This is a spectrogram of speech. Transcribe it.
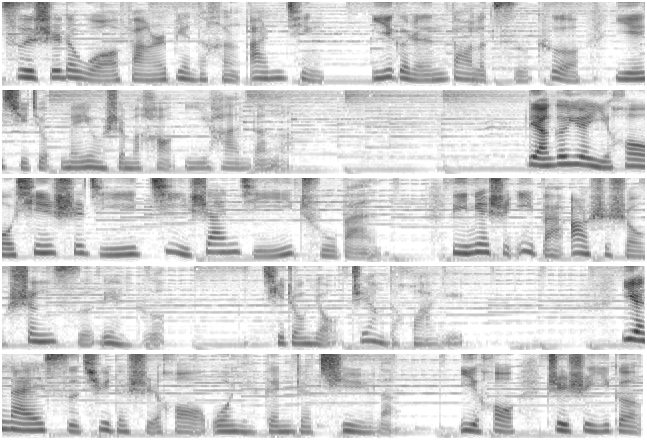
此时的我反而变得很安静，一个人到了此刻，也许就没有什么好遗憾的了。”两个月以后，新诗集《寄山集》出版。里面是一百二十首生死恋歌，其中有这样的话语：“叶乃死去的时候，我也跟着去了，以后只是一个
